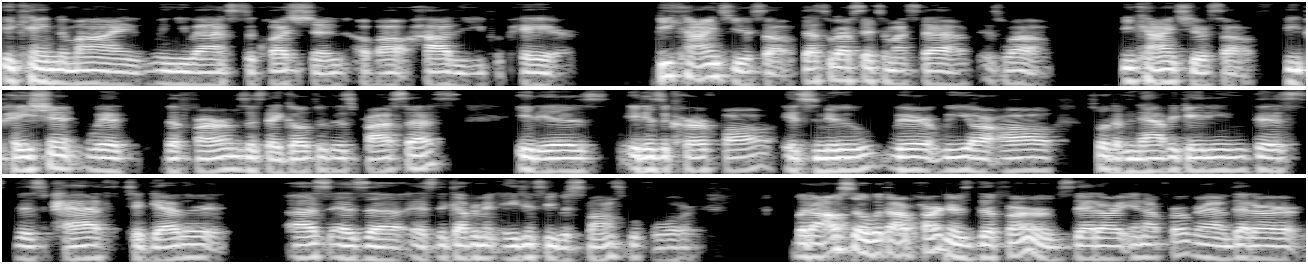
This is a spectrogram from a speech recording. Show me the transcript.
it came to mind when you asked the question about how do you prepare. Be kind to yourself. That's what I've said to my staff as well. Be kind to yourself. Be patient with the firms as they go through this process it is it is a curveball it's new we're we are all sort of navigating this this path together us as a as the government agency responsible for but also with our partners the firms that are in our program that are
